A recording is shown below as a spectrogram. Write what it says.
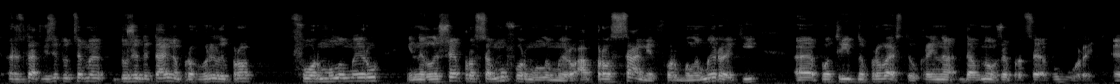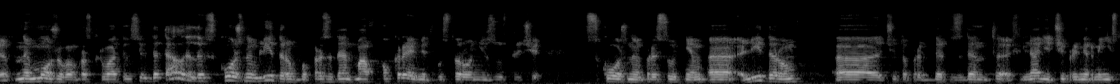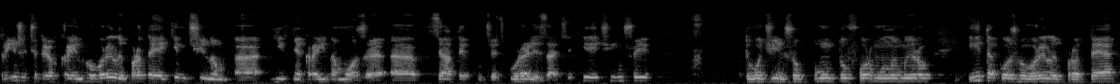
результат візиту це ми дуже детально проговорили про формулу миру і не лише про саму формулу миру, а про саміт формули миру, який е, потрібно провести. Україна давно вже про це говорить. Е, не можу вам розкривати всіх деталей, але з кожним лідером, бо президент мав окремі двосторонні зустрічі з кожним присутнім е, лідером. е, Чи то президент Фінляндії, чи прем'єр-міністр інших чотирьох країн говорили про те, яким чином е, їхня країна може е, взяти участь у реалізації тієї чи іншої того чи іншого пункту формули миру, і також говорили про те,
